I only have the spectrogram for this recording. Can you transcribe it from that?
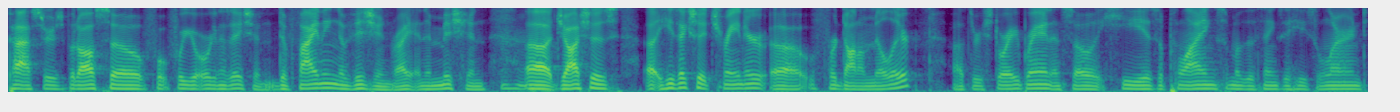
pastors, but also for, for your organization, defining a vision, right, and a mission. Mm-hmm. Uh, Josh is uh, he's actually a trainer uh, for Donald Miller uh, through Story Brand, and so he is applying some of the things that he's learned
